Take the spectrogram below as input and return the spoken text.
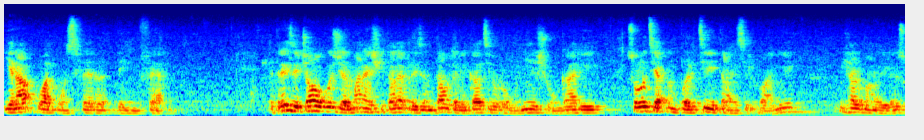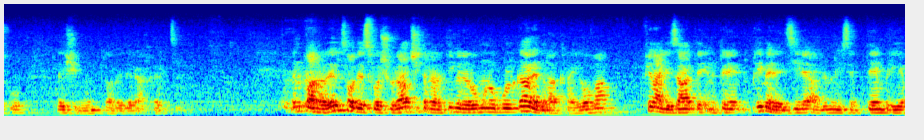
era o atmosferă de infern. Pe 30 august, Germania și Italia prezentau delegațiilor României și Ungariei soluția împărțirii Transilvaniei, Mihail Manoilescu leșinând la vederea hărții. În paralel s-au desfășurat și tratativele româno-bulgare de la Craiova, finalizate în primele zile ale lunii septembrie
